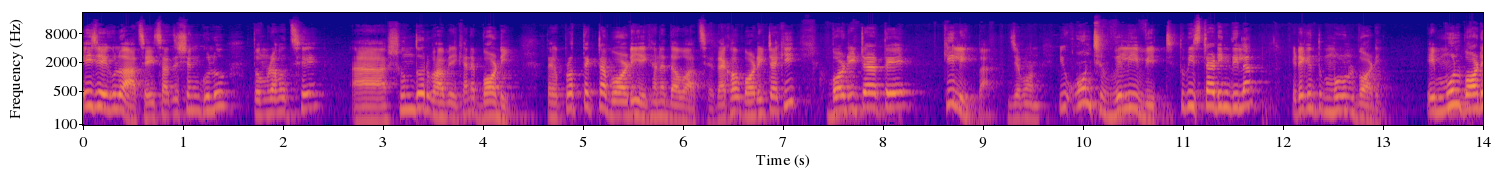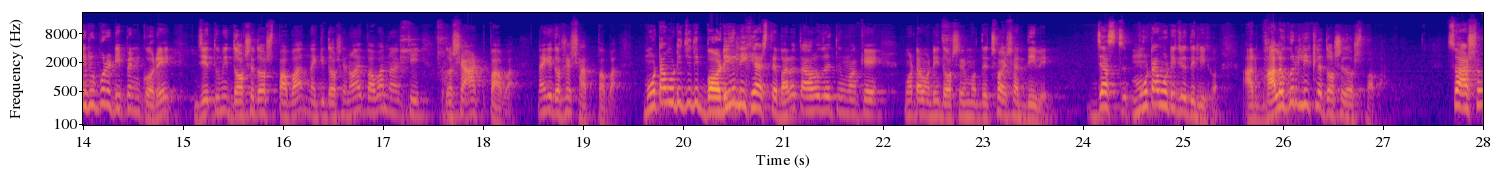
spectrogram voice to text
এই যে এগুলো আছে এই সাজেশনগুলো তোমরা হচ্ছে সুন্দরভাবে এখানে বডি দেখো প্রত্যেকটা বডি এখানে দেওয়া আছে দেখো বডিটা কি বডিটাতে কি লিখবা যেমন ইউ ওন্ট বিলিভ ইট তুমি স্টার্টিং দিলা, এটা কিন্তু মূল বডি এই মূল বডির উপরে ডিপেন্ড করে যে তুমি দশে দশ পাবা, নাকি দশে নয় পাবা, নাকি দশে আট পাবা, নাকি দশে সাত পাবা। মোটামুটি যদি বডিও লিখে আসতে পারো, তাহলে তোমাকে মোটামুটি দশের মধ্যে ছয় সাত দিবে। জাস্ট মোটামুটি যদি লিখো, আর ভালো করে লিখলে দশে দশ পাবা। সো আসো,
